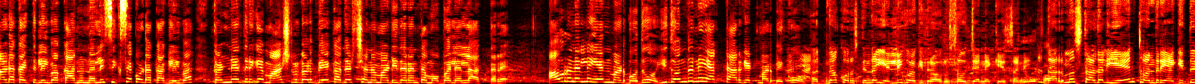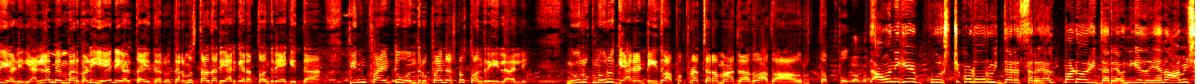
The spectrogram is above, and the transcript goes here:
ಮಾಡೋಕ್ಕಾಯ್ತಿರ್ಲಿಲ್ವಾ ಕಾನೂನಲ್ಲಿ? ಶಿಕ್ಷೆ ಕೊಡೋಕ್ಕಾಗ್ಲಿಲ್ವಾ? ಕಣ್ಣೆದ್ರಿಗೆ ಮಾಸ್ಟರ್ಗಳು ಬೇಕಾದಷ್ಟು ಜನ ಮಾಡಿದ್ದಾರೆ ಅಂತ ಮೊಬೈಲ್ ಎಲ್ಲ ಹಾಕ್ತಾರೆ. ಅವ್ರನ್ನೆಲ್ಲ ಏನ್ ಮಾಡ್ಬೋದು? ಇದೊಂದನ್ನೇ ಯಾಕೆ ಟಾರ್ಗೆಟ್ ಮಾಡಬೇಕು? ಹದಿನಾಲ್ಕು ವರ್ಷದಿಂದ ಎಲ್ಲಿಗೆ ಹೋಗಿದ್ರು ಅವರು ಸೌಜನ್ಯ ಕೇಸಲ್ಲಿ ಧರ್ಮಸ್ಥಳದಲ್ಲಿ ಏನ್ ತೊಂದರೆ ಆಗಿದ್ದು ಹೇಳಿ. ಎಲ್ಲ ಮೆಂಬರ್ಗಳು ಏನ್ ಹೇಳ್ತಾ ಇದ್ದಾರೆ ಧರ್ಮಸ್ಥಳದಲ್ಲಿ ಯಾರಿಗಾರ ತೊಂದರೆ ಆಗಿದ್ದ? ಪಿನ್ ಪಾಯಿಂಟ್ ಒಂದು ರೂಪಾಯಿನಷ್ಟು ತೊಂದರೆ ಇಲ್ಲ ಅಲ್ಲಿ. ನೂರಕ್ಕೆ ನೂರು ಗ್ಯಾರಂಟಿ ಇದು ಅಪಪ್ರಚಾರ ಮಾತ್ರ ಅದು ಅವ್ರ ತಪ್ಪು. ಅವನಿಗೆ ಪುಷ್ಟಿ ಕೊಡೋರು ಇದ್ದಾರೆ ಸರ್ ಹೆಲ್ಪ್ ಮಾಡೋರು ಇದ್ದಾರೆ. ಅವನಿಗೆ ಏನೋ ಆಮಿಷ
